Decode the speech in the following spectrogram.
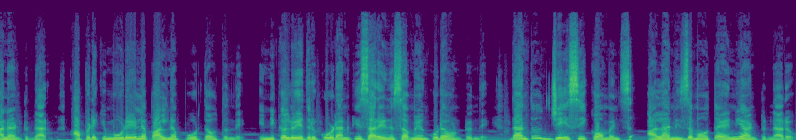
అని అంటున్నారు. అప్పటికి మూడేళ్ళ పాలన పూర్తవుతుంది. ఎన్నికలు ఎదుర్కోవడానికి సరైన సమయం కూడా ఉంటుంది. దాంతో జేసీ కామెంట్స్ అలా నిజమవుతాయని అంటున్నారు.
